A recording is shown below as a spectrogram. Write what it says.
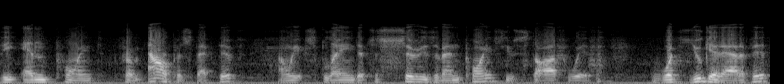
the endpoint from our perspective, and we explained it's a series of endpoints. You start with what you get out of it,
